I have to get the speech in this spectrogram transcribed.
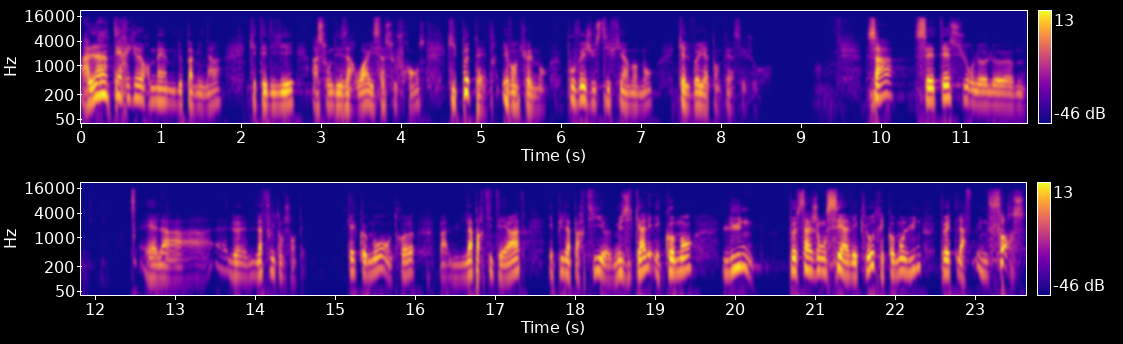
à l'intérieur même de Pamina, qui était lié à son désarroi et sa souffrance, qui peut-être, éventuellement, pouvait justifier un moment qu'elle veuille attenter à ses jours. Ça, c'était sur le, la, la, flûte enchantée. Quelques mots entre bah, la partie théâtre et puis la partie euh, musicale, et comment l'une peut s'agencer avec l'autre, et comment l'une peut être une force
